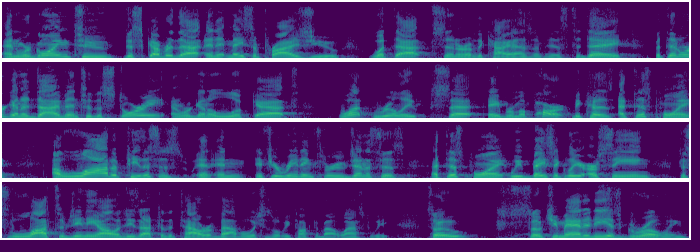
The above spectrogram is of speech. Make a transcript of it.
And we're going to discover that, and it may surprise you what that center of the chiasm is today. But then we're going to dive into the story and we're going to look at what really set Abram apart. Because at this point, a lot of people, this is, and, and, if you're reading through Genesis, at this point, we basically are seeing just lots of genealogies after the Tower of Babel, which is what we talked about last week. So, so humanity is growing,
